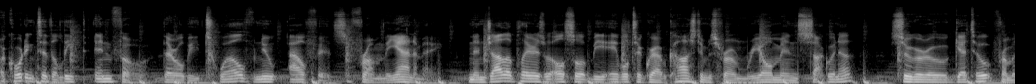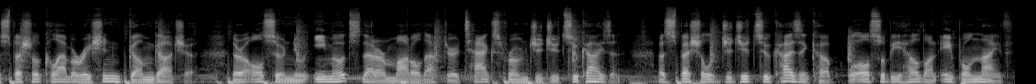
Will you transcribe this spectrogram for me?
according to the leaked info, there will be 12 new outfits from the anime. Ninjala players will also be able to grab costumes from Ryomen Sukuna, Suguru Geto from a special collaboration Gum Gacha. There are also new emotes that are modeled after attacks from Jujutsu Kaisen. A special Jujutsu Kaisen Cup will also be held on April 9th,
